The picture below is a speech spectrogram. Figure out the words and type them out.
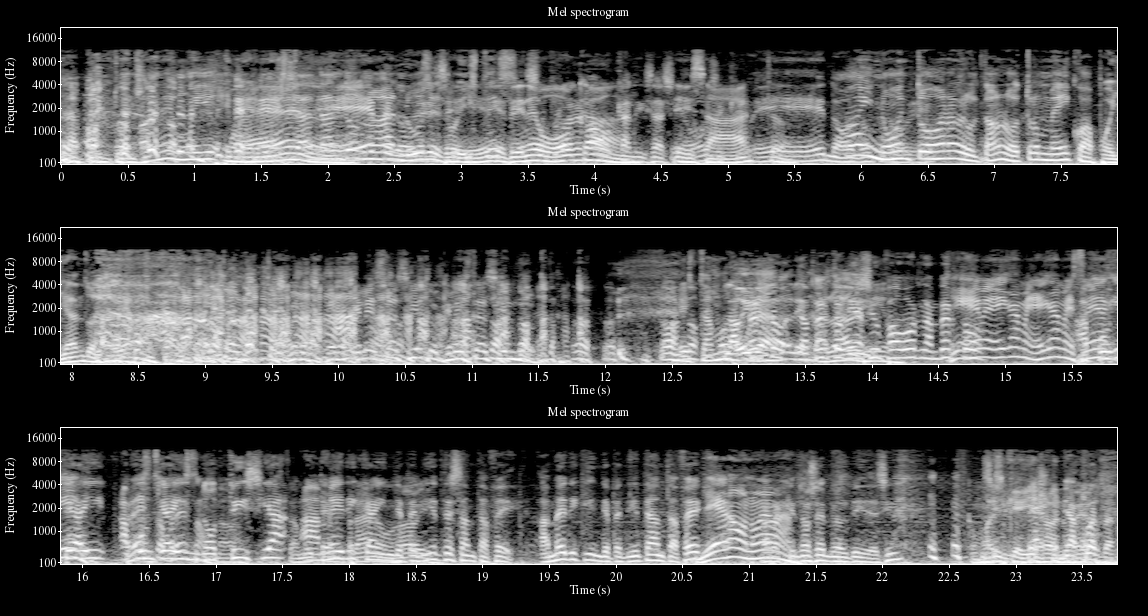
La contunción es muy... Me estás dando Eh, nuevas luces, ¿oíste? que tiene boca. vocalización, Exacto. eh, no, Ay, no, entonces ahora resultaron los otros médicos apoyándola. ¿qué le está haciendo? ¿Qué le está haciendo? No, no. Estamos Lamberto, Lamberto, me hace un favor, Lamberto. Dígame, dígame, dígame, Apunte aquí. ahí, apunte Presto, ahí, noticia América temprano, Independiente Santa Fe. América Independiente Santa Fe. ¿Vieja o nueva? Para que no se me olvide, ¿sí? ¿Cómo Sí, es que vieja o ¿Me nueva? acuerda?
